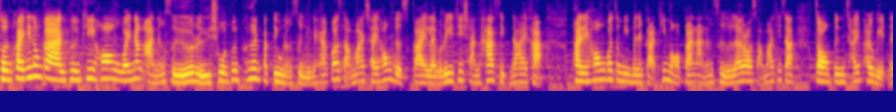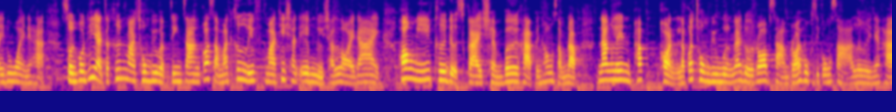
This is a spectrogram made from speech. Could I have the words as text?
ส่วนใครที่ต้องการพื้นที่ห้องไว้นั่งอ่านหนังสือ หรือชวนเพื่อนๆปติวหนังสือนะคะก็สามารถใช้ห้อง The Sky Library ที่ชั้น 50 ได้ค่ะ ภายในห้องก็จะมีบรรยากาศที่เหมาะกับการอ่านหนังสือ และเราสามารถที่จะจองเป็นใช้ private ได้ด้วยนะคะ ส่วนคนที่อยากจะขึ้นมาชมวิวแบบจริงจังก็สามารถขึ้นลิฟต์มาที่ชั้น M หรือชั้นลอยได้ ห้องนี้คือ The Sky Chamber ค่ะ เป็นห้องสำหรับนั่งเล่นพักผ่อน แล้วก็ชมวิวเมืองได้โดยรอบ 360 องศาเลยนะคะ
